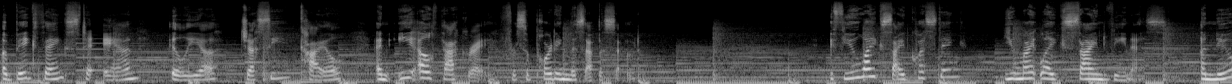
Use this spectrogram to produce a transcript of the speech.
A big thanks to Anne, Ilya, Jesse, Kyle, and E.L. Thackeray for supporting this episode. If you like side questing, you might like Signed Venus, a new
